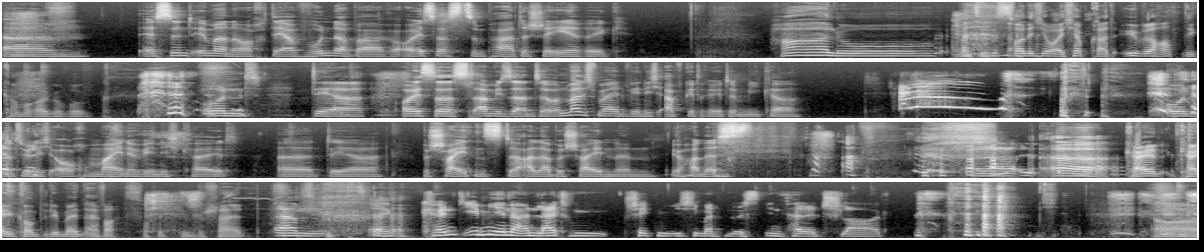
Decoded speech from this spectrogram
ähm, es sind immer noch der wunderbare, äußerst sympathische Erik. Hallo. Man sieht es zwar nicht, aber ich habe gerade übel hart in die Kamera gewunken. und der äußerst amüsante und manchmal ein wenig abgedrehte Mika. Hallo! und natürlich auch meine Wenigkeit, äh, der bescheidenste aller bescheidenen Johannes. Alter, Äh, Kein, kein Kompliment, einfach. Sorry, ich bin bescheiden. ähm, äh, könnt ihr mir eine Anleitung schicken, wie ich jemanden durchs Internet schlag?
